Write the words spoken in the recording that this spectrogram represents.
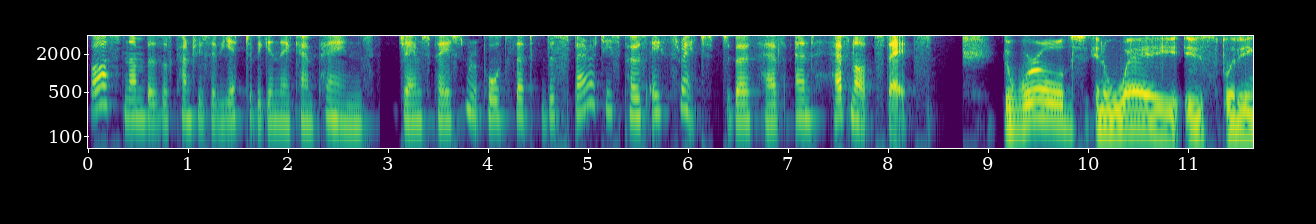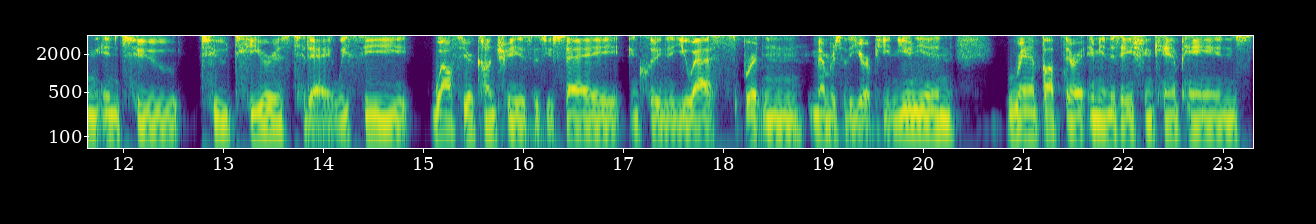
vast numbers of countries have yet to begin their campaigns. James Paton reports that disparities pose a threat to both have and have not states. The world, in a way, is splitting into two tiers today. We see wealthier countries, as you say, including the US, Britain, members of the European Union, ramp up their immunization campaigns.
